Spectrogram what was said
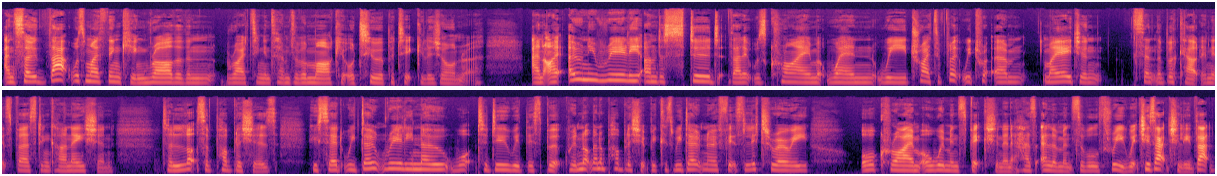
And so that was my thinking rather than writing in terms of a market or to a particular genre. And I only really understood that it was crime when we tried to. We tr- um, my agent sent the book out in its first incarnation to lots of publishers who said, We don't really know what to do with this book. We're not going to publish it because we don't know if it's literary or crime or women's fiction and it has elements of all three which is actually that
